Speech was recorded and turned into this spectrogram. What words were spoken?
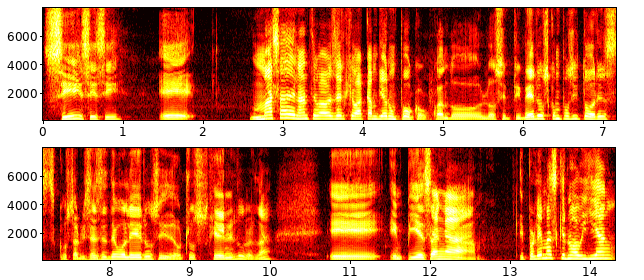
Sí, sí, sí. Eh, más adelante va a ser que va a cambiar un poco, cuando los primeros compositores costarricenses de boleros y de otros géneros, ¿verdad? Eh, empiezan a... El problema es que no habían,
